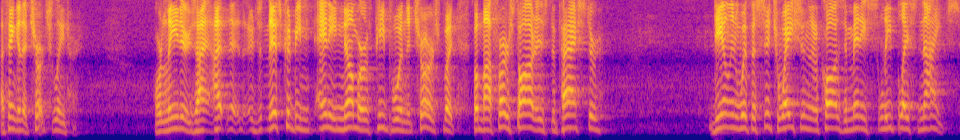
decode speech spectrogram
I think of the church leader or leaders. I, I, this could be any number of people in the church, but, but my first thought is the pastor dealing with a situation that caused him many sleepless nights.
